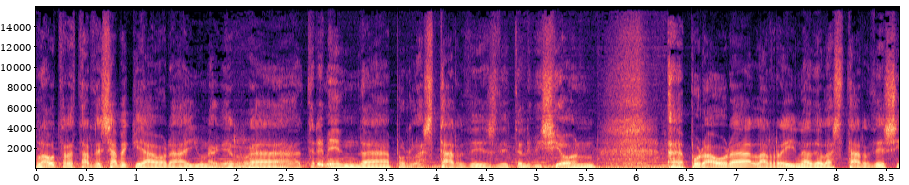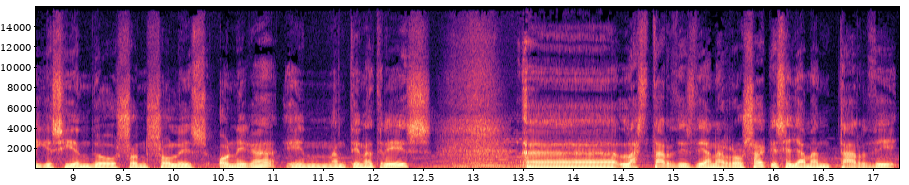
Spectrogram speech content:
la otra tarde, sabe que ahora hay una guerra tremenda por las tardes de televisión. Eh, por ahora, la reina de las tardes sigue siendo Sonsoles Ónega en Antena 3. Eh, las tardes de Ana Rosa, que se llaman Tarde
